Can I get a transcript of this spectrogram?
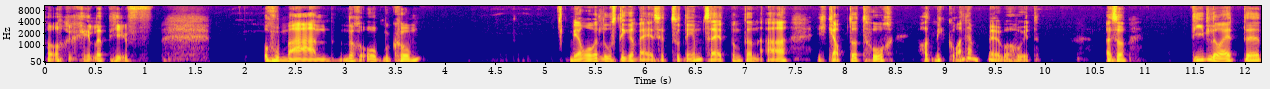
noch relativ human nach oben komme. Wir haben aber lustigerweise zu dem Zeitpunkt dann auch, ich glaube, dort hoch hat mich gar nicht mehr überholt. Also die Leute,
